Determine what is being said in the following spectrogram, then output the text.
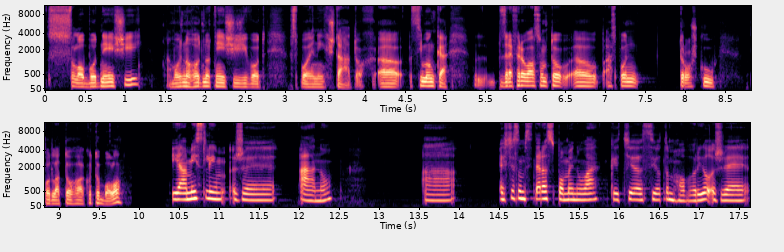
slobodnejší a možno hodnotnejší život v Spojených štátoch. E, Simonka, zreferoval som to aspoň trošku podľa toho, ako to bolo? Ja myslím, že áno. A ešte som si teraz spomenula, keď si o tom hovoril, že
